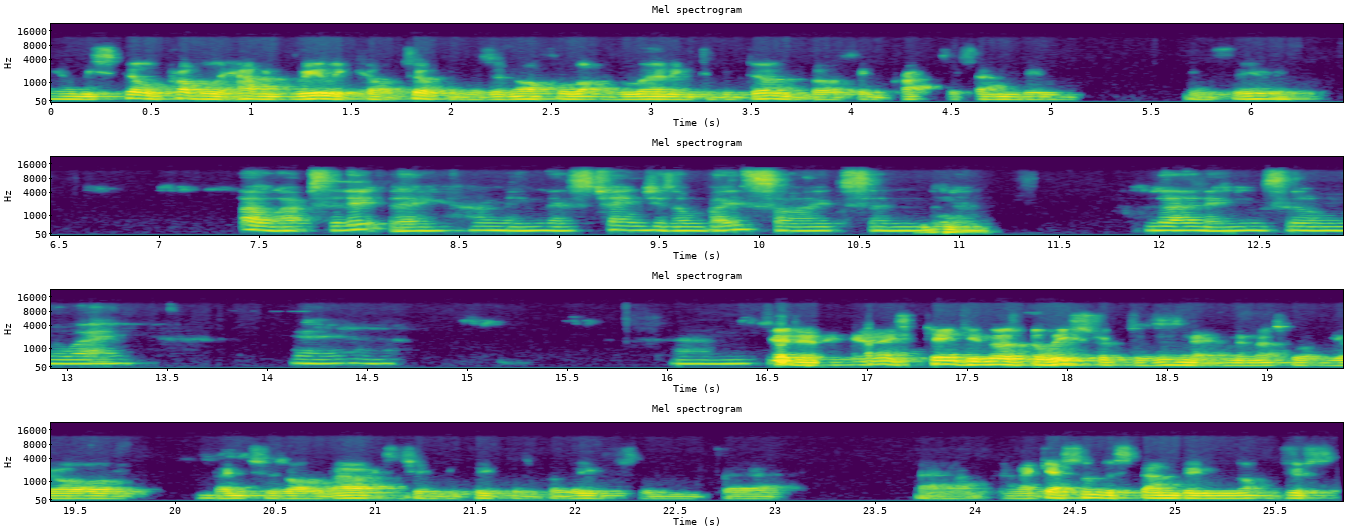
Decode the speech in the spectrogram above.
you know, we still probably haven't really caught up, and there's an awful lot of learning to be done, both in practice and in in theory. Oh, absolutely. I mean, there's changes on both sides, and, mm. and learnings along the way. Yeah. Um, Good, and it's changing those belief structures, isn't it? I mean, that's what your venture is all about. It's changing people's beliefs, and uh, uh, and I guess understanding not just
